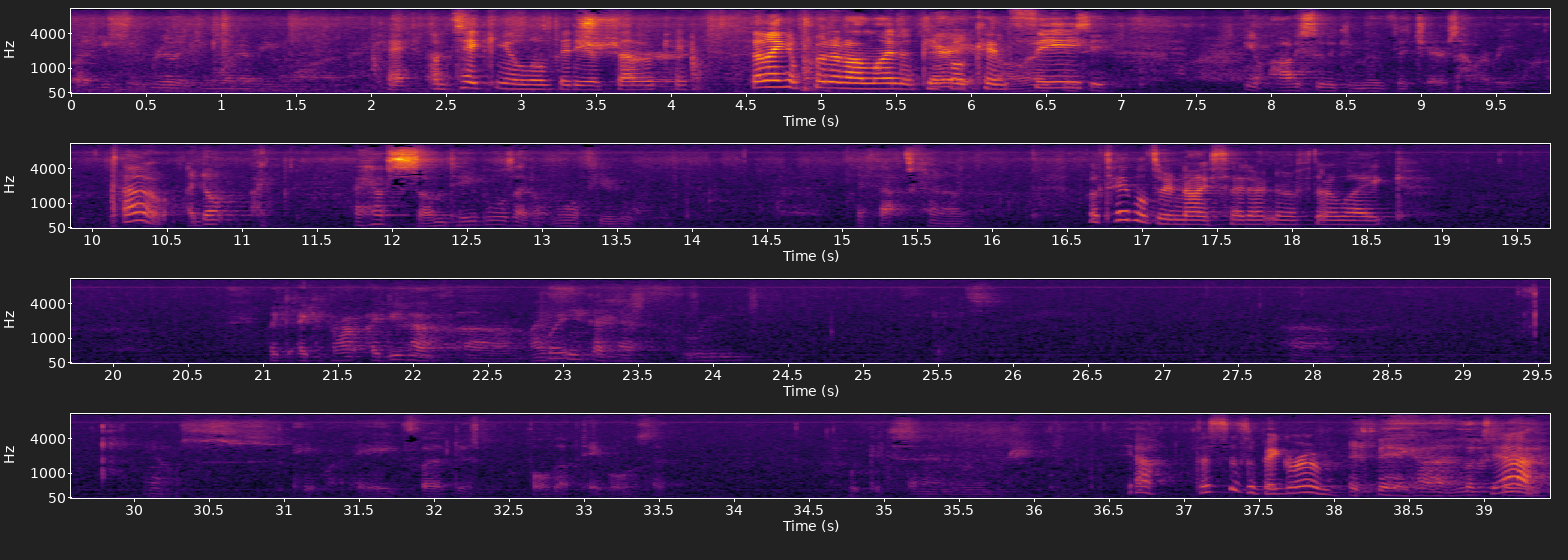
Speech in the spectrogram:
but you could really do whatever you want. Okay, I'm That's- taking a little video, so, Sure. okay. Then I can put it online and There people you can go, I see. You know, obviously we can move the chairs however you want them. Oh, I don't, I, I have some tables, I don't know if you, if that's kind of, well, tables are nice. I don't know if they're like, like, I could prob, I do have, um, I Wait. think I have three. yes. Um, You know, s- eight, what are they, eight foot, just fold up tables that we could center in the room or something. yeah, this is a big room. It's big, huh? It looks Yeah.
